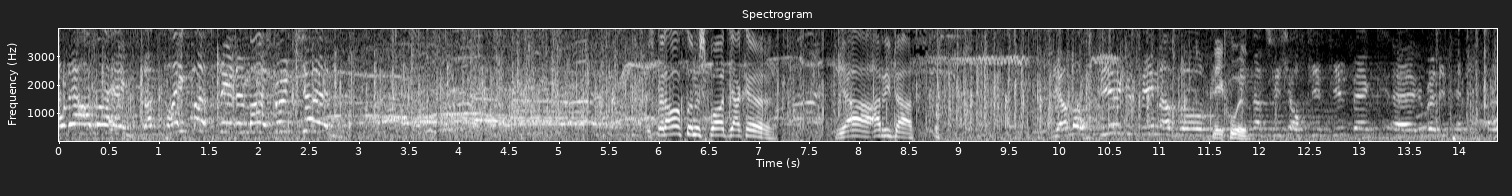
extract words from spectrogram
wo der Hammer hängt. Dann zeig mal es denen mal in München. Ich will auch so eine Sportjacke. Ja, Adidas. Wir haben auch viel gesehen, also Nee, wir cool. natürlich auch viel Feedback äh, über die Petition.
